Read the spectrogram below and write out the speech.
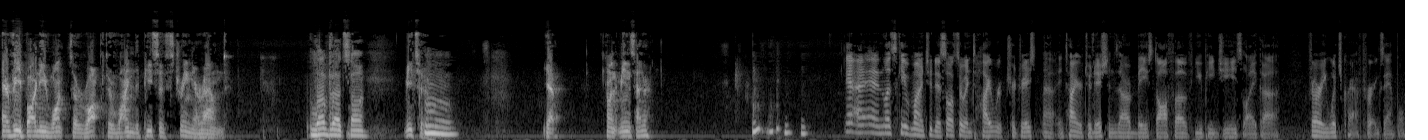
everybody wants a rock to wind a piece of string around. Love that song. Me too. Mm. Yep. Know what it means, Heather? Yeah, and let's keep in mind too. There's also entire tradi- uh, entire traditions are based off of UPGs, like uh, fairy witchcraft, for example.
